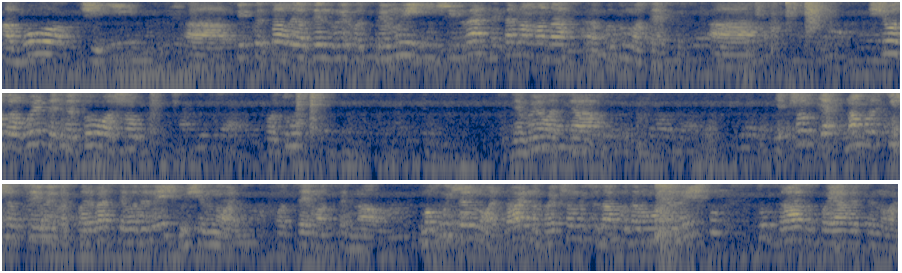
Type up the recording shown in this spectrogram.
або чи і. Підписали один виход прямий, інший інверсний. Тепер нам треба подумати, що зробити для того, щоб отут з'явилася Якщо нам простіше цей виход перевести в одиничку чи в ноль, оцим от сигналом. Мабуть, вже в ноль, правильно? Бо якщо ми сюди подамо одиничку, тут зразу появиться ноль.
